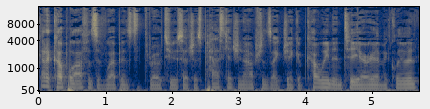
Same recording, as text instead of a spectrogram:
Got a couple offensive weapons to throw to, such as pass catching options like Jacob Cohen and Teaira McClellan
